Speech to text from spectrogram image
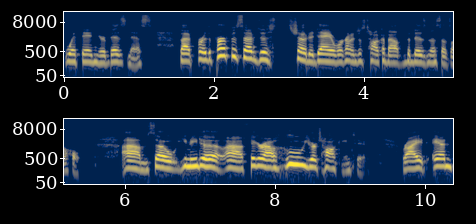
within your business. But for the purpose of this show today, we're going to just talk about the business as a whole. Um, so you need to uh, figure out who you're talking to, right? And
